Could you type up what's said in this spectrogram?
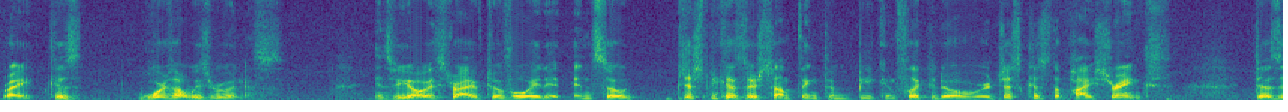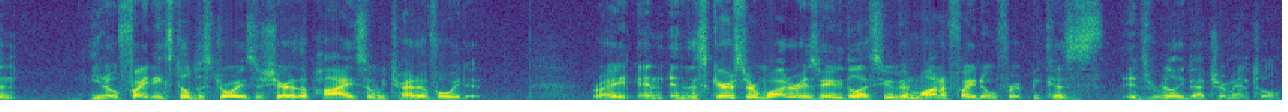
right? Because war is always ruinous. And so you always strive to avoid it. And so just because there's something to be conflicted over, just because the pie shrinks, doesn't, you know, fighting still destroys a share of the pie, so we try to avoid it, right? And, and the scarcer water is maybe the less you even want to fight over it because it's really detrimental.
